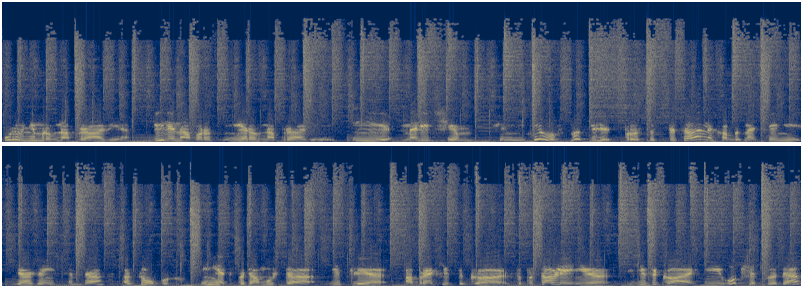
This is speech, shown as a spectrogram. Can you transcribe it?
уровнем равноправия или, наоборот, неравноправия и наличием феминитивов, ну, или просто специальных обозначений для женщин, да, особых. Нет, потому что если обратиться к сопоставлению языка и общества, да,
